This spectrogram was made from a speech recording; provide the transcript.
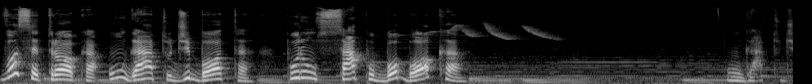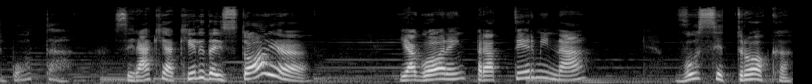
Você troca um gato de bota por um sapo boboca? Um gato de bota? Será que é aquele da história? E agora, hein, para terminar, você troca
